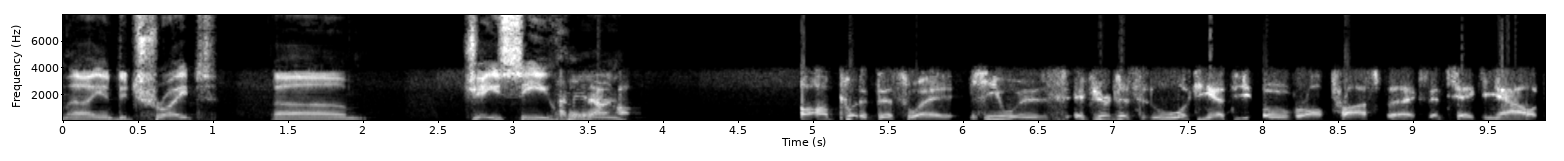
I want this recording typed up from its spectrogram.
uh, in Detroit. Um, Jaycee I Horn. mean, I'll, I'll put it this way: he was. If you're just looking at the overall prospects and taking out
